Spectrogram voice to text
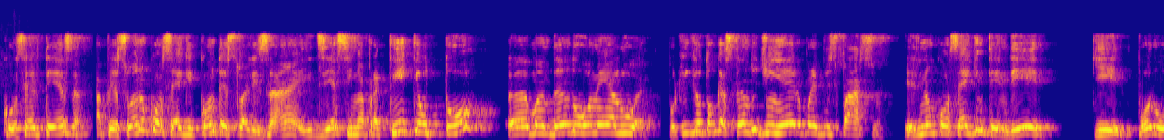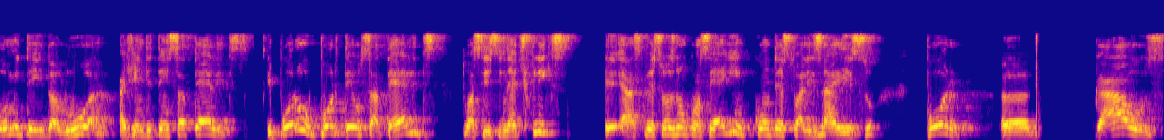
Com certeza. A pessoa não consegue contextualizar e dizer assim, mas para que que eu tô uh, mandando o homem à lua? Por que, que eu estou gastando dinheiro para ir para o espaço? Ele não consegue entender que, por o homem ter ido à lua, a gente tem satélites. E por, por ter os satélites, tu assiste Netflix. As pessoas não conseguem contextualizar isso. Por uh, Gauss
